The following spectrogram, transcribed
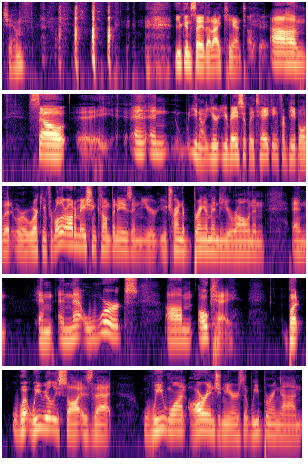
Jim. you can say that I can't. Okay. Um, so, uh, and and you know, you're you're basically taking from people that were working from other automation companies, and you're you're trying to bring them into your own, and and and and that works. Um, okay, but what we really saw is that we want our engineers that we bring on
